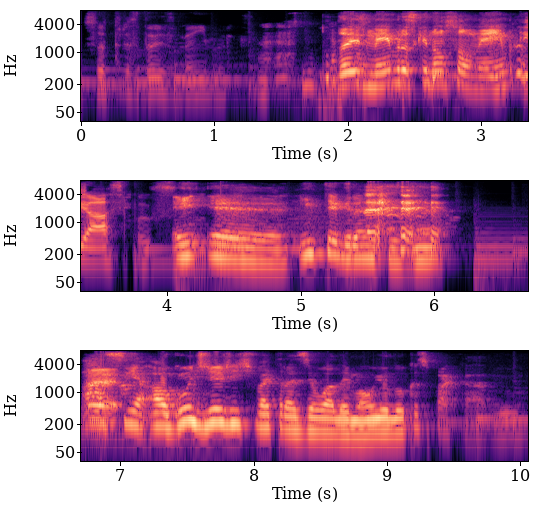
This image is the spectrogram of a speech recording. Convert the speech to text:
Os outros dois membros. Os dois membros que não são membros. Entre aspas. Em- é, integrantes, né? Ah, É. sim, algum dia a gente vai trazer o alemão e o Lucas pra cá, viu?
